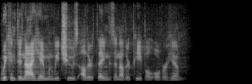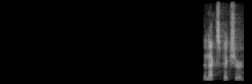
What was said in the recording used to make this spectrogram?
We can deny Him when we choose other things and other people over Him. The next picture,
